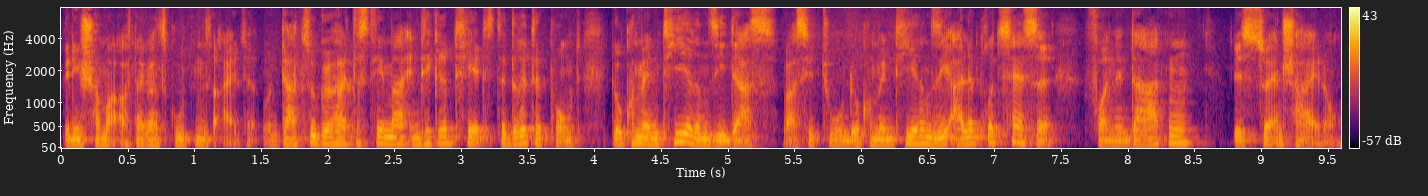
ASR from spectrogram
bin ich schon mal auf einer ganz guten Seite. Und dazu gehört das Thema Integrität. Das ist der dritte Punkt. Dokumentieren Sie das, was Sie tun. Dokumentieren Sie alle Prozesse von den Daten bis zur Entscheidung.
